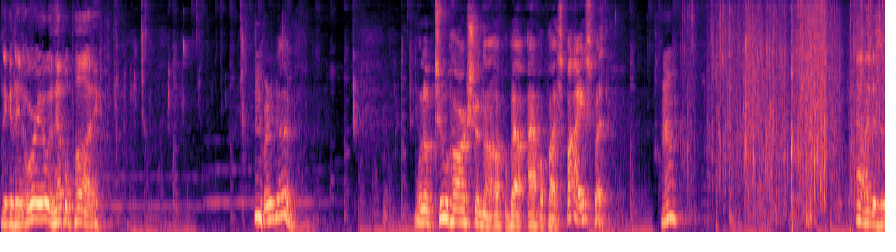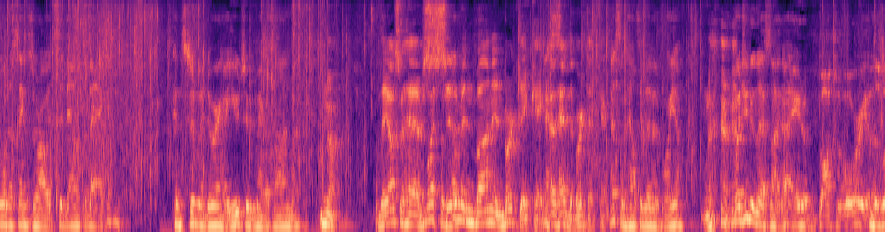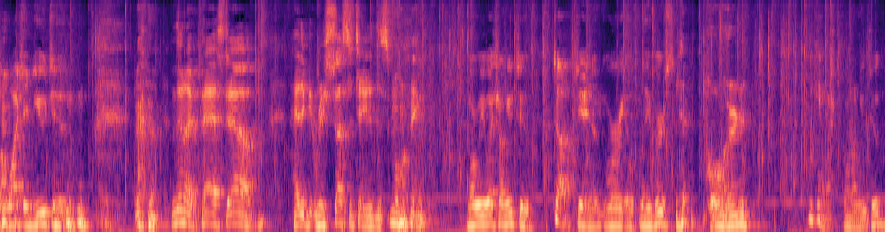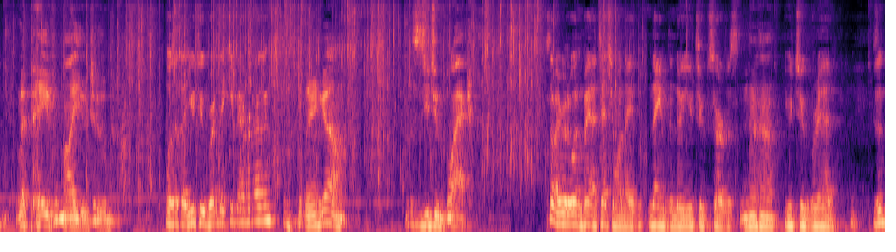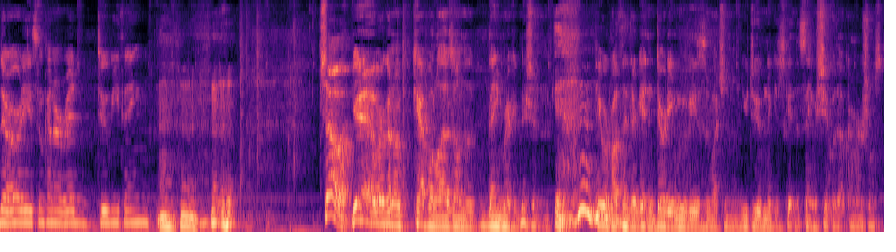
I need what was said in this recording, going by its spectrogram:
They contain Oreo and apple pie. Hmm. Pretty good. A little too harsh on the apple pie, apple pie spice, but Huh? I don't think this is one of those things where I would sit down with the bag and consume it during a YouTube marathon, but no. They also have What's some cinnamon bun and birthday cake. I've had the birthday cake. that's some healthy living for you. What'd you do last night? I ate a box of Oreos while watching YouTube. And then I passed out. Had to get resuscitated this morning. What were you watching on YouTube? Top 10 Oreo flavors. Porn. You can't watch porn on YouTube. I pay for my YouTube. Was it that YouTube Red they keep advertising? There you go. This is YouTube Black. Somebody really wasn't paying attention when they named the new YouTube service Uh-huh. YouTube Red. Isn't there already some kind of red tubey thing? So, Yeah, we're gonna capitalize on the name recognition. People are gonna think they're getting dirty movies and watching YouTube, and they're just getting the same shit without commercials.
